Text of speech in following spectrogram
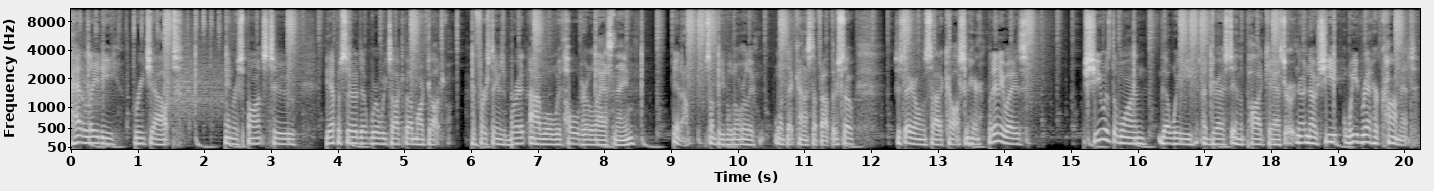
I had a lady reach out in response to the episode where we talked about Mark Dodrell. Her first name is Britt. I will withhold her last name. You know, some people don't really want that kind of stuff out there, so just err on the side of caution here. But anyways, she was the one that we addressed in the podcast or no, no she we read her comment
